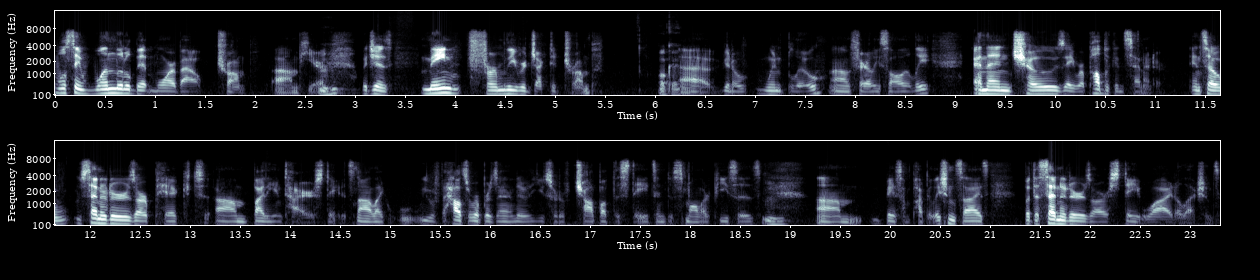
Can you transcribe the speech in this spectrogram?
we'll say one little bit more about Trump um, here, which is Maine firmly rejected Trump. Okay. Uh, you know, went blue uh, fairly solidly, and then chose a Republican senator. And so senators are picked um, by the entire state. It's not like with the House of Representatives, you sort of chop up the states into smaller pieces um, based on population size. But the senators are statewide elections.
